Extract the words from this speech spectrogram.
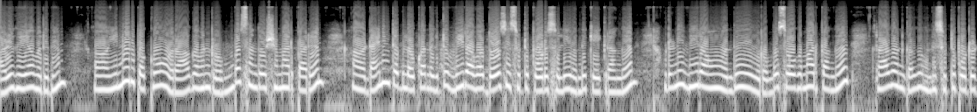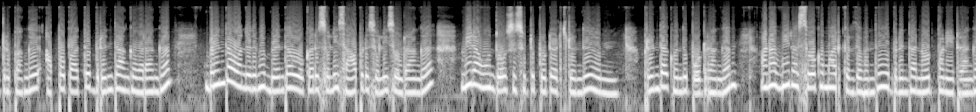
அழுகையாக வருது. இன்னொரு பக்கம் ராகவன் ரொம்ப சந்தோஷமாக இருப்பார். டைனிங் டேபிளில் உட்காந்துக்கிட்டு வீராவை தோசை சுட்டு போட சொல்லி வந்து கேட்குறாங்க உடனே வீராவும் வந்து ரொம்ப சோகமாக இருப்பாங்க. ராகவனுக்காக வந்து சுட்டு போட்டுட்டு இருப்பாங்க. அப்போ பார்த்து பிருந்தா அங்கே வராங்க. பிருந்தா வந்ததுமே பிருந்தாவை உட்கார சொல்லி சாப்பிட சொல்லி சொல்கிறாங்க வீராவும் தோசை சுட்டு போட்டு எடுத்துகிட்டு வந்து பிருந்தாவுக்கு பிருந்தாக்கு வந்து போடுறாங்க. ஆனால் வீரா சோகமாக இருக்கிறத வந்து பிருந்தா நோட் பண்ணிடுறாங்க.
